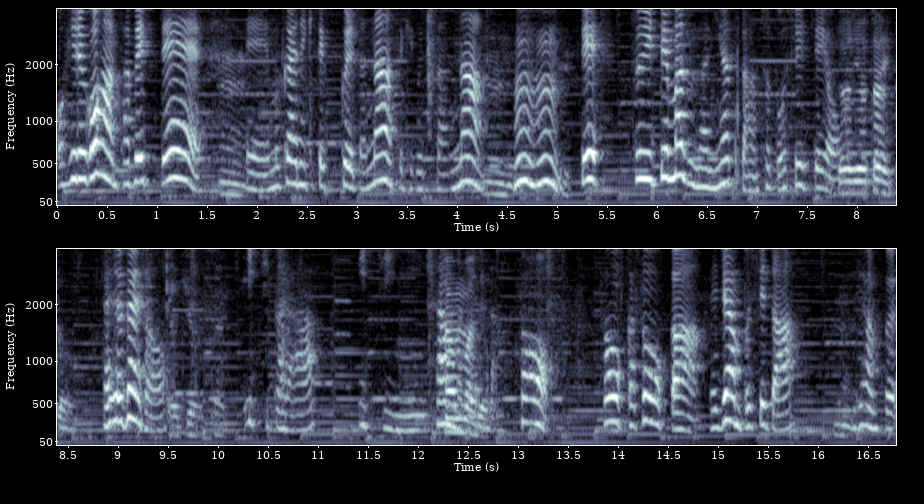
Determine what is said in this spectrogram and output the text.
お昼ご飯食べて、うん。えー迎えに来てくれたな、関口さんな。うんうんうん。で、ついてまず何やったん？ちょっと教えてよ。ラジオ体操ラジオタイ ?1 から？1、2、三3までやった。そう。そうかそうか。でジャンプしてた？ト。ジャンプ。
